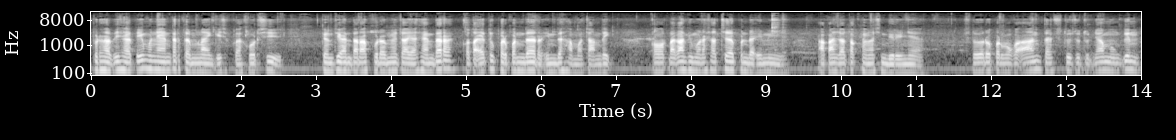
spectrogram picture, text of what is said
Berhati-hati menyenter dan menaiki sebuah kursi. Dan di antara buramnya cahaya senter, kotak itu berpendar indah amat cantik. Kalau letakkan di mana saja benda ini akan cocok dengan sendirinya. Seluruh permukaan dan sudut-sudutnya mungkin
